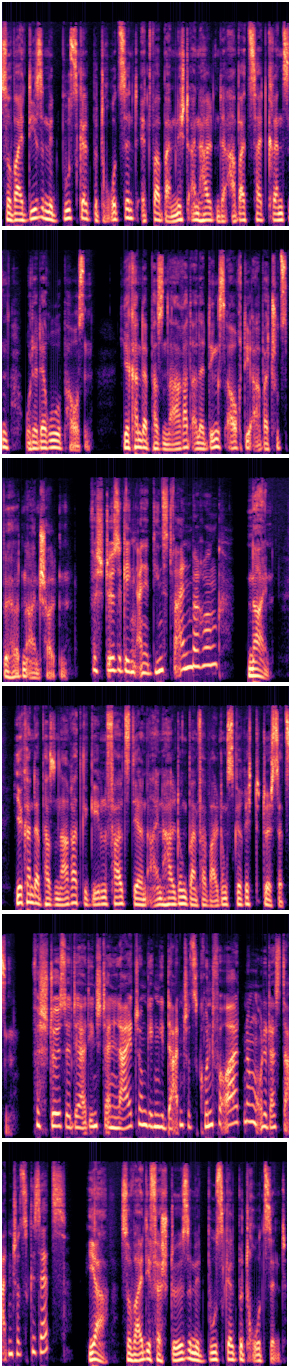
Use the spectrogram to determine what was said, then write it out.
soweit diese mit Bußgeld bedroht sind, etwa beim Nichteinhalten der Arbeitszeitgrenzen oder der Ruhepausen. Hier kann der Personalrat allerdings auch die Arbeitsschutzbehörden einschalten. Verstöße gegen eine Dienstvereinbarung? Nein, hier kann der Personalrat gegebenenfalls deren Einhaltung beim Verwaltungsgericht durchsetzen. Verstöße der Dienststellenleitung gegen die Datenschutzgrundverordnung oder das Datenschutzgesetz? Ja, soweit die Verstöße mit Bußgeld bedroht sind.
